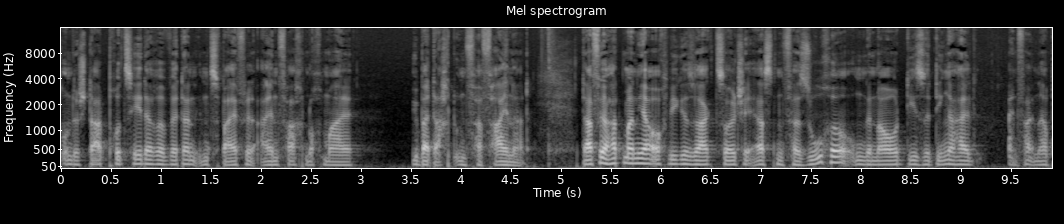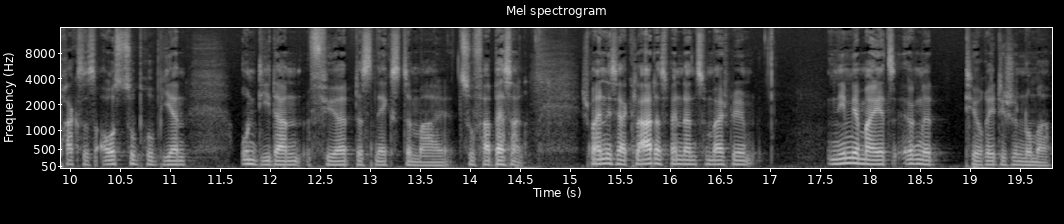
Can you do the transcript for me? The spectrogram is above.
und das Startprozedere wird dann im Zweifel einfach nochmal überdacht und verfeinert. Dafür hat man ja auch, wie gesagt, solche ersten Versuche, um genau diese Dinge halt einfach in der Praxis auszuprobieren und die dann für das nächste Mal zu verbessern. Ich meine, ist ja klar, dass wenn dann zum Beispiel, nehmen wir mal jetzt irgendeine theoretische Nummer.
